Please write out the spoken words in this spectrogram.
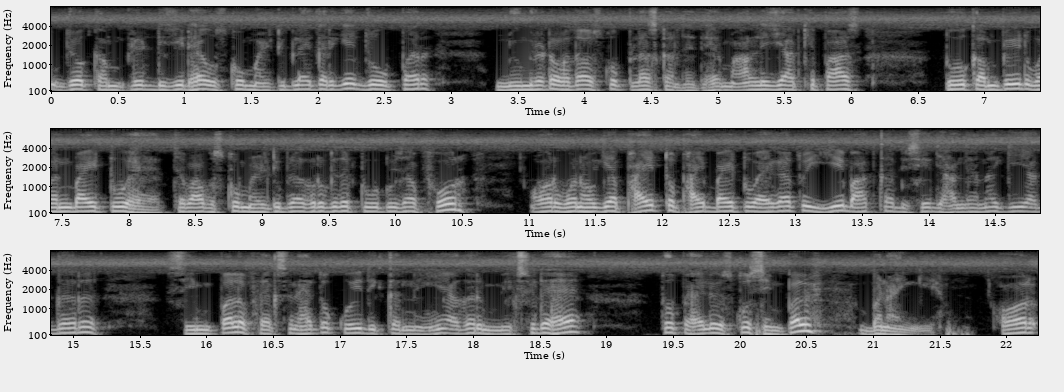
जो कंप्लीट डिजिट है उसको मल्टीप्लाई करके जो ऊपर न्यूमिनेटर होता है उसको प्लस कर देते हैं। मान लीजिए आपके पास two complete, one by two है। जब आप उसको मल्टीप्लाई करोगे तो टू टू जा फोर और वन हो गया फाइव तो फाइव बाई टू आएगा। तो ये बात का विशेष ध्यान देना कि अगर सिंपल फ्रैक्शन है तो कोई दिक्कत नहीं है। अगर मिक्सड है तो पहले उसको सिंपल बनाएँगे। और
